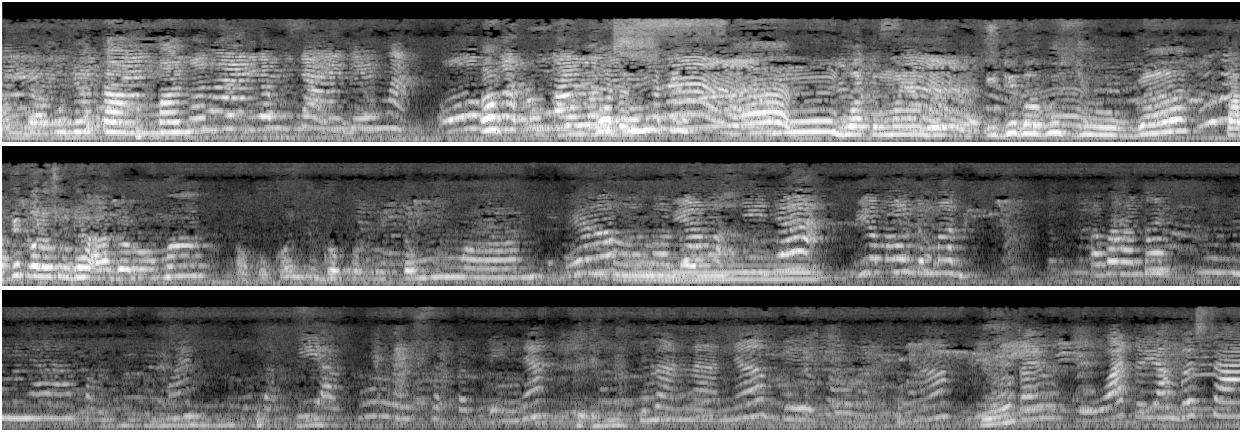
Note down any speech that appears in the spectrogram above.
tidak punya taman. Monster dia punya ide. Oh, buat rumah buat besar. rumah. Hmm, buat rumah yang ber- ide bagus juga. Tapi kalau sudah ada rumah, aku kan juga perlu teman. Ya, dia mau tidak. Dia mau teman. Apa nanti? punya teman tapi aku sepertinya sananya bedanya Ya. kayu kuat yang besar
